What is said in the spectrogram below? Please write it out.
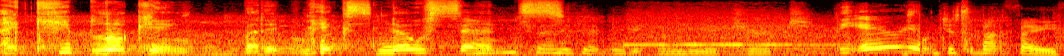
I keep looking, but it makes no sense. trying to get me to come to your church? The area. Just about faith.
